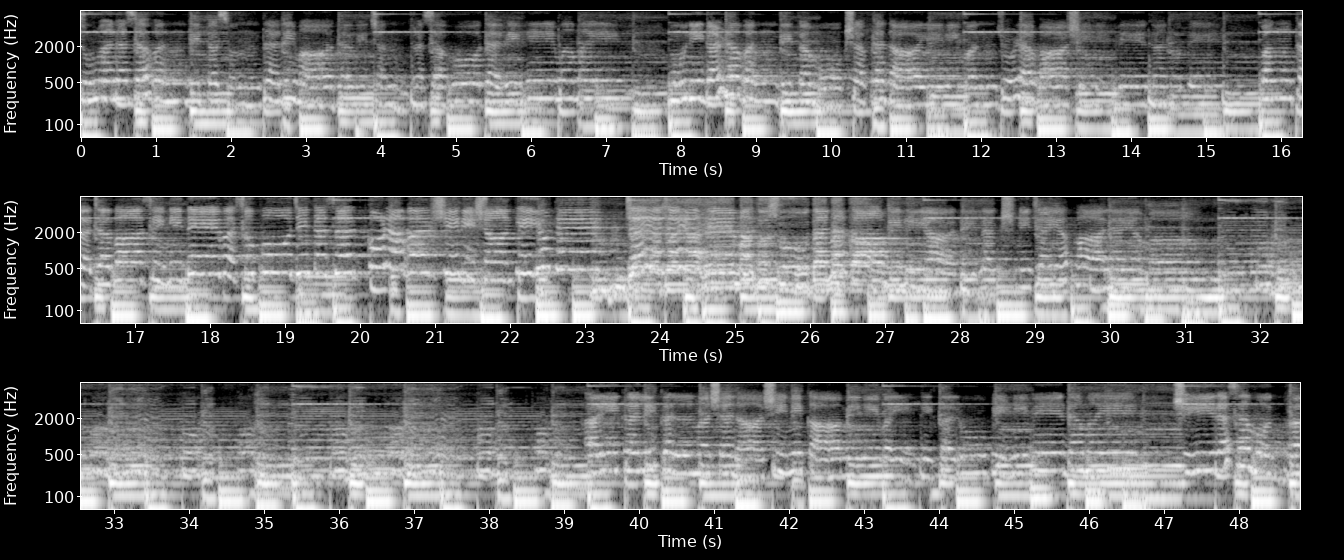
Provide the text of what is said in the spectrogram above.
सुमनसवन्दितसुन्दरि ऐकलिकल्मषनाशिनि कामिनि वैदिकरूपिणि वेदमये क्षीरसमुद्र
